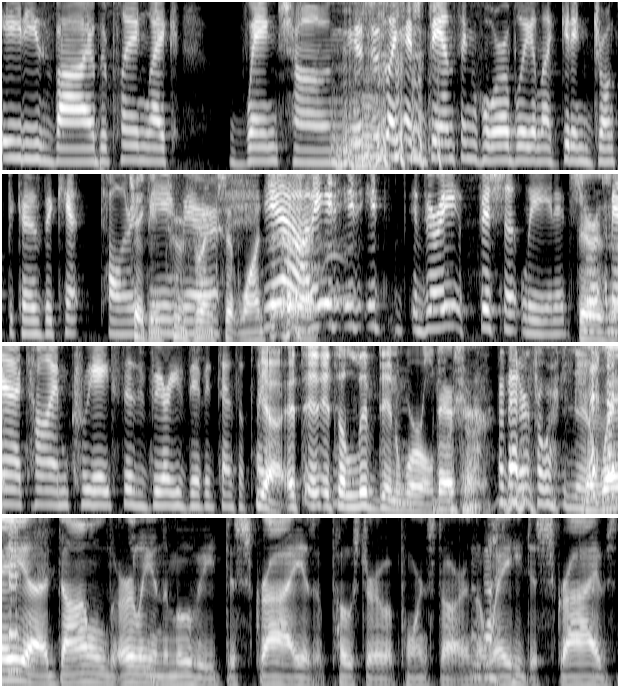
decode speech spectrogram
80s vibe. They're playing like. Wang Chung It's just like and dancing horribly and like getting drunk because they can't tolerate Taking being two there. drinks at once. Yeah, I mean, it, it, it, it very efficiently and it There short is a- of time creates this very vivid sense of place. Yeah, it, it, it's a lived-in world. for There's sure. for better or for worse. the way uh, Donald early in the movie describes as a poster of a porn star, and the God. way he describes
